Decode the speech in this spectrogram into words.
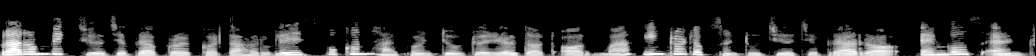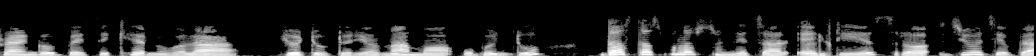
प्रारम्भिक जियोजेब्रा प्रयोगकर्ताहरुले spoken tutorialorg मा इन्ट्रोडक्सन टु जियोजेब्रा र एंगल्स एन्ड ट्रायंगल बेसिक हेर्नुहोला। यो ट्युटोरियलमा म उबुन्टु 1004 एलटीएस र जियोजेब्रा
